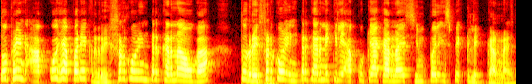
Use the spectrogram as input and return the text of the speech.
तो फ्रेंड आपको यहाँ पर एक रेफरल कोड इंटर करना होगा। तो रेफरल कोड इंटर करने के लिए आपको क्या करना है? सिंपल इस पर क्लिक करना है।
